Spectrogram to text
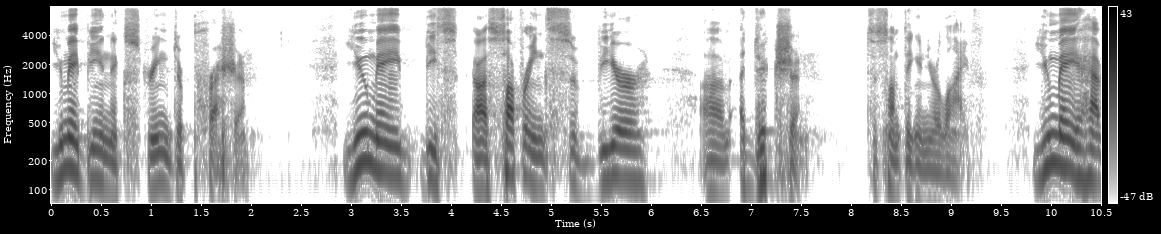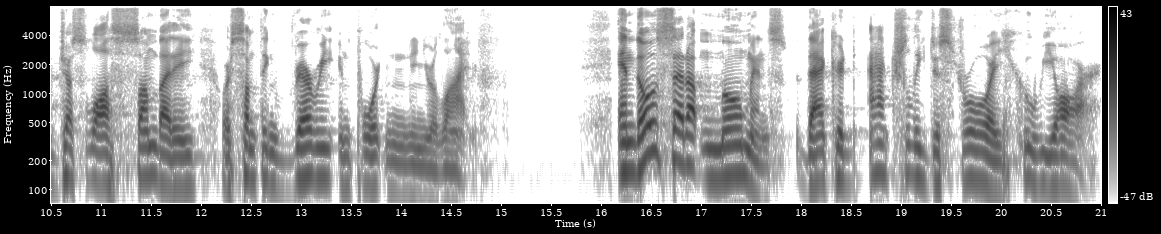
You may be in extreme depression. You may be uh, suffering severe um, addiction to something in your life you may have just lost somebody or something very important in your life. And those set up moments that could actually destroy who we are.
